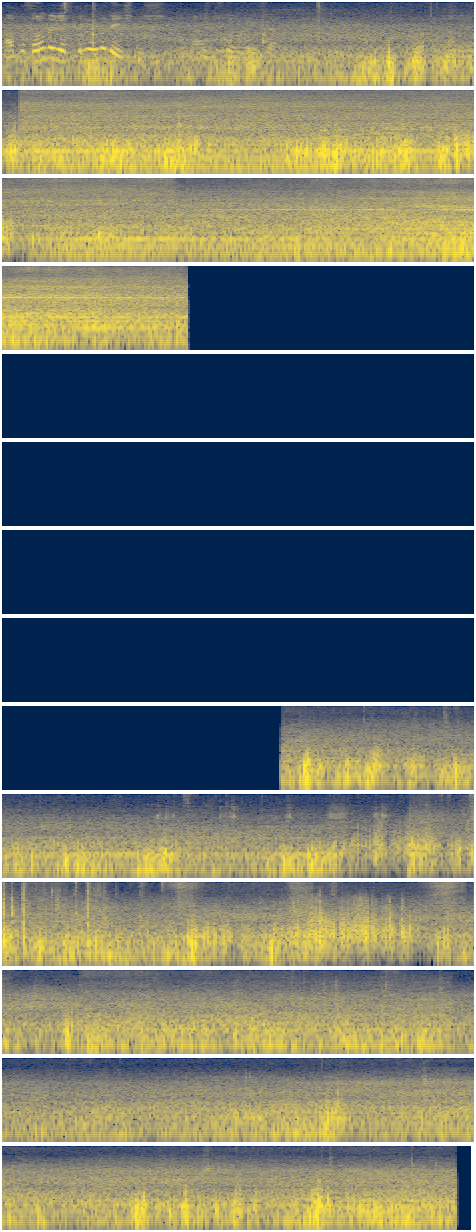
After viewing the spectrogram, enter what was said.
Hafta sonu da gösterilir o da değişmiş. Yanlış görmediysem. İşinizin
